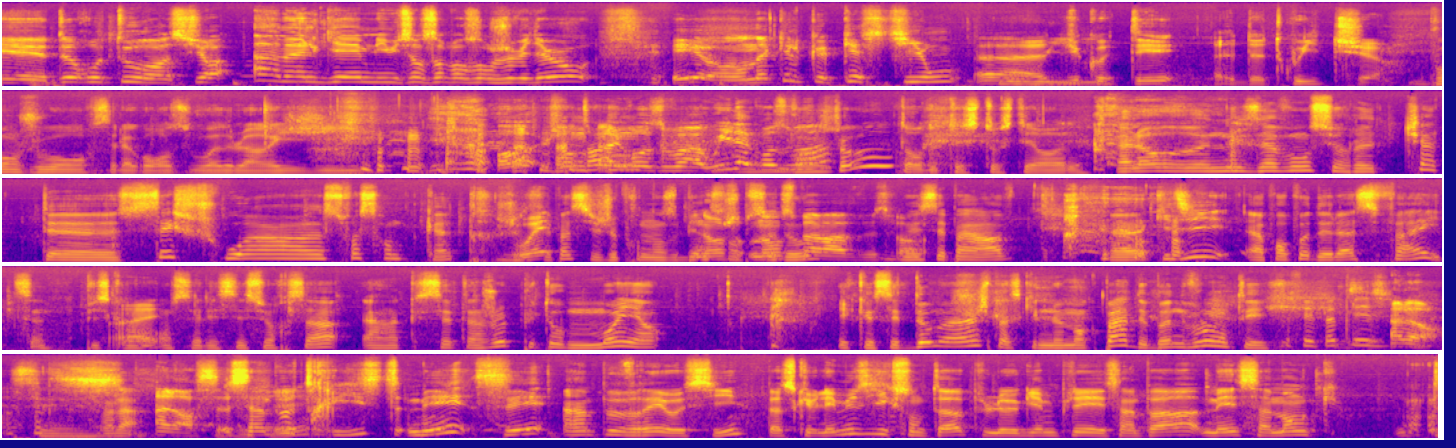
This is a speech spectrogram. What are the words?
De retour sur Amalgame, l'émission 100% jeux vidéo. Et on a quelques questions euh, Oui. du côté euh, de Twitch. Bonjour, c'est la grosse voix de la régie. Oh, j'entends la grosse voix. Oui, la grosse voix Bonjour. Tant de testostérone. Alors, euh, nous avons sur le chat euh, Sechois64, je Ouais. sais pas si je prononce bien Non, son je- non, c'est pseudo. pas grave. c'est pas mais c'est pas grave. Euh, qui dit à propos de Last Fight, puisqu'on Ouais. on s'est laissé sur ça, hein, que c'est un jeu plutôt moyen. Et que c'est dommage parce qu'il ne manque pas de bonne volonté. Ça fait pas plaisir. Alors, C'est- Voilà. Alors c'est c'est un peu triste, mais c'est un peu vrai aussi, parce que les musiques sont top, le gameplay est sympa, mais ça manque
